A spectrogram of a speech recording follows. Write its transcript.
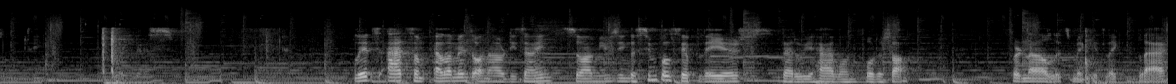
Something like this let's add some element on our design. So I'm using the simple shape layers that we have on Photoshop. For now let's make it like black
